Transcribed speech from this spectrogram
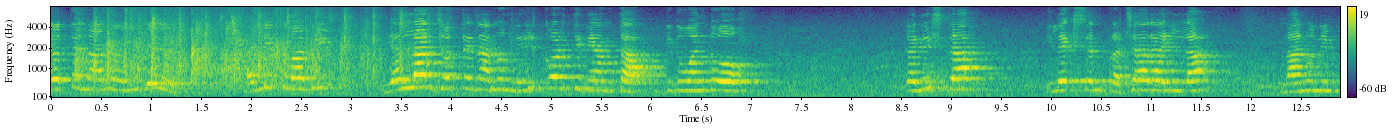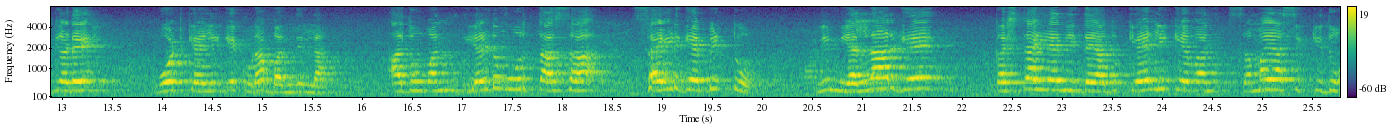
ಜೊತೆ ನಾನು ಇದ್ದೀನಿ. ಖಂಡಿತವಾಗಿ ಎಲ್ಲರ ಜೊತೆ ನಾನು ನಿಲ್ಕೊಳ್ತೀನಿ ಅಂತ ಇದು ಒಂದು ಕನಿಷ್ಠ ಇಲೆಕ್ಷನ್ ಪ್ರಚಾರ ಇಲ್ಲ. ನಾನು ನಿಮ್ಮ ಕಡೆ ವೋಟ್ ಕೇಳಲಿಕ್ಕೆ ಕೂಡ ಬಂದಿಲ್ಲ. ಅದು ಒಂದು ಎರಡು ಮೂರು ತಾಸ ಸೈಡ್ಗೆ ಬಿಟ್ಟು ನಿಮ್ಮ ಎಲ್ಲರಿಗೆ ಕಷ್ಟ ಏನಿದೆ ಅದು ಕೇಳಲಿಕ್ಕೆ ಒಂದು ಸಮಯ ಸಿಕ್ಕಿದ್ದು.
